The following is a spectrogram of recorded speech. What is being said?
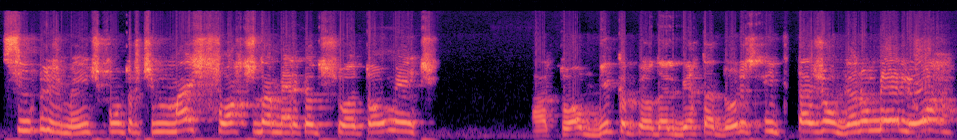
simplesmente contra o time mais forte da América do Sul atualmente. A atual bicampeão da Libertadores e que está jogando melhor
